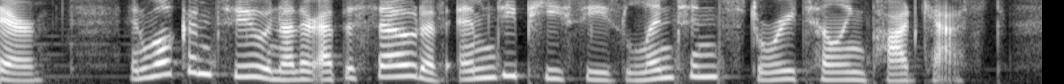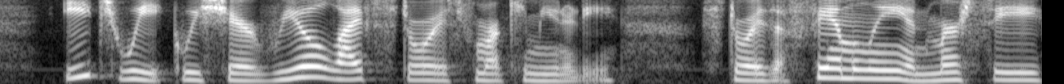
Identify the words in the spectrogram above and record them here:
there, and welcome to another episode of MDPC's Lenten Storytelling Podcast. Each week, we share real life stories from our community stories of family and mercy,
